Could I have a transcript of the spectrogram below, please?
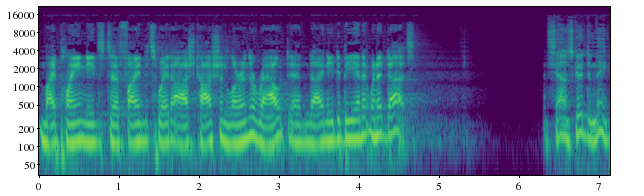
my plane needs to find its way to Oshkosh and learn the route, and I need to be in it when it does It sounds good to me.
